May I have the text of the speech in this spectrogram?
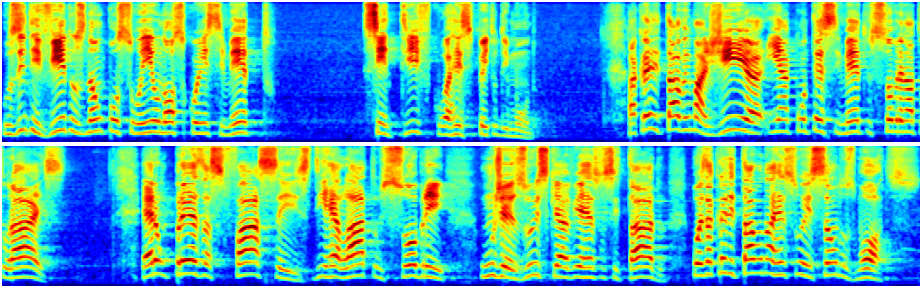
os indivíduos não possuíam nosso conhecimento científico a respeito do mundo. Acreditavam em magia e em acontecimentos sobrenaturais. Eram presas fáceis de relatos sobre um Jesus que havia ressuscitado, pois acreditavam na ressurreição dos mortos.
